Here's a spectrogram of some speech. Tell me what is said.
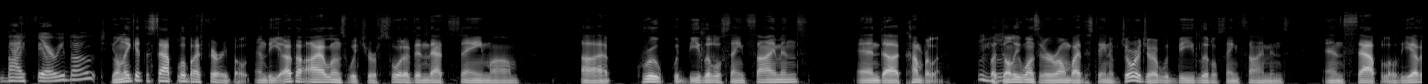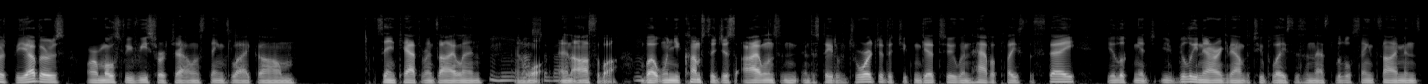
by ferry boat? You only get to Sapelo by ferry boat, and the other islands, which are sort of in that same um, uh, group, would be Little St. Simons and uh, Cumberland. Mm-hmm. But the only ones that are owned by the state of Georgia would be Little St. Simons and Sapelo. The other, the others are mostly research islands, things like um, St. Catherine's Island Mhm, and Ossabaw. and Ossabaw. Mhm. But when it comes to just islands in, in the state of Georgia that you can get to and have a place to stay, you're looking at you're really narrowing down to two places, and that's Little St. Simons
